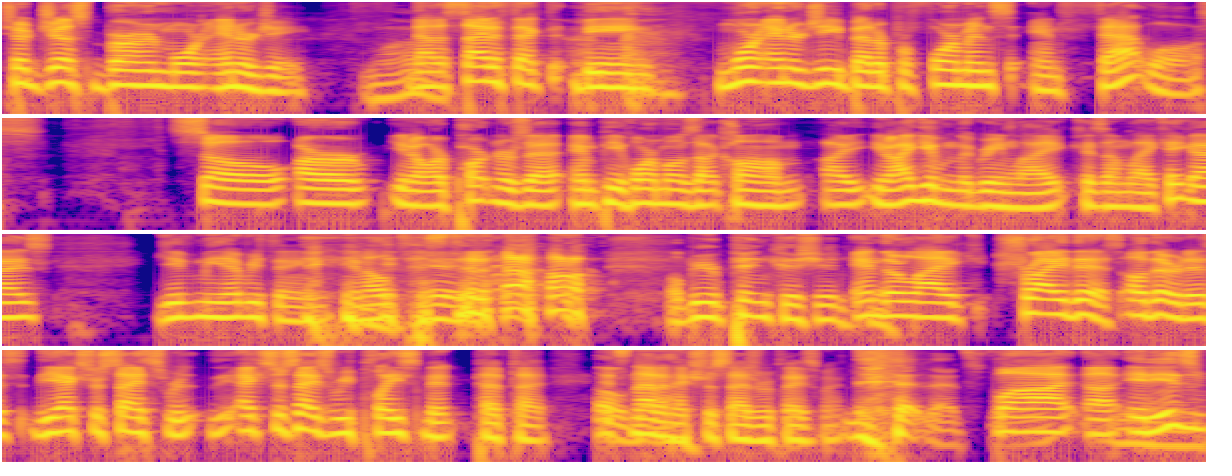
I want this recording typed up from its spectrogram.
to just burn more energy. Now the side effect being more energy, better performance, and fat loss. So our, you know, our partners at mphormones.com, I, you know, I give them the green light because I'm like, hey guys, give me everything and I'll test it out. I'll be your pincushion. And they're like, try this. Oh, there it is. The exercise, re- the exercise replacement peptide. It's not an exercise replacement, that's but uh, it is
